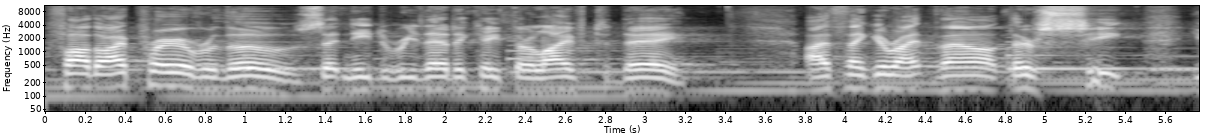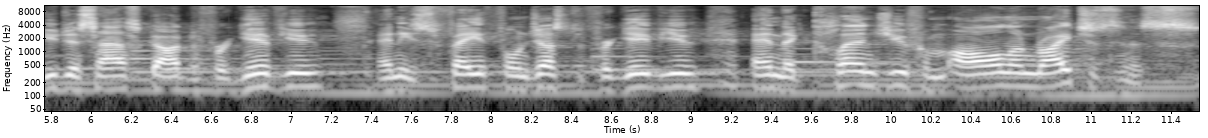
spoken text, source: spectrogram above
Father, I pray over those that need to rededicate their life today. I think right now at their seat, you just ask God to forgive you, and He's faithful and just to forgive you and to cleanse you from all unrighteousness.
